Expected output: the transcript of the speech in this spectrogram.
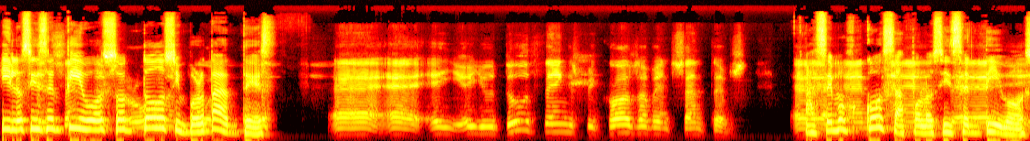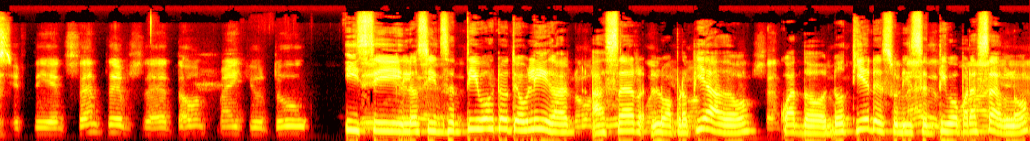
Y los incentivos son todos importantes. Hacemos cosas por los incentivos. Y si los incentivos no te obligan a hacer lo apropiado, cuando no tienes un incentivo para hacerlo,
